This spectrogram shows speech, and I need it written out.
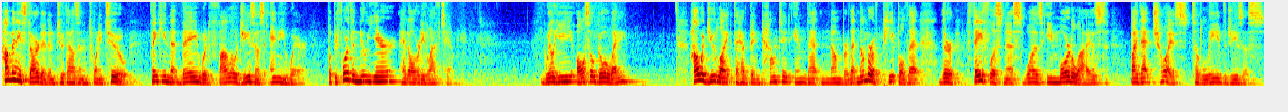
How many started in 2022 thinking that they would follow Jesus anywhere, but before the new year had already left him? Will ye also go away? How would you like to have been counted in that number, that number of people that their faithlessness was immortalized by that choice to leave Jesus,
